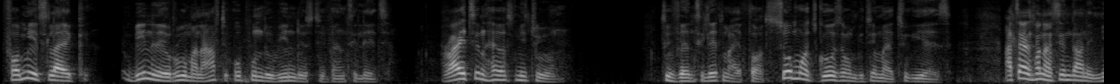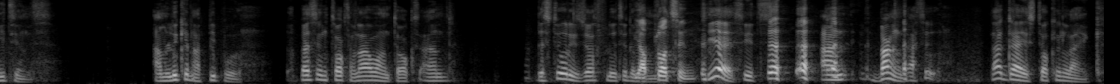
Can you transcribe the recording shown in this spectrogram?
For me, it's like being in a room and I have to open the windows to ventilate. Writing helps me to, to ventilate my thoughts. So much goes on between my two ears. At times when I'm sitting down in meetings, I'm looking at people. A person talks, another one talks, and the story is just floating. You're plotting. Yes, it's and bang. I said, that guy is talking like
